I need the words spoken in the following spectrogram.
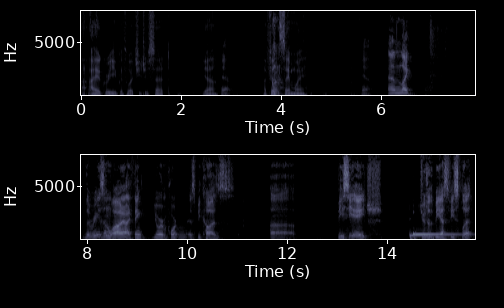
I, I agree with what you just said. Yeah, Yeah, I feel the same way. yeah, and like the reason why I think you're important is because uh, BCH, due to the BSV split,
